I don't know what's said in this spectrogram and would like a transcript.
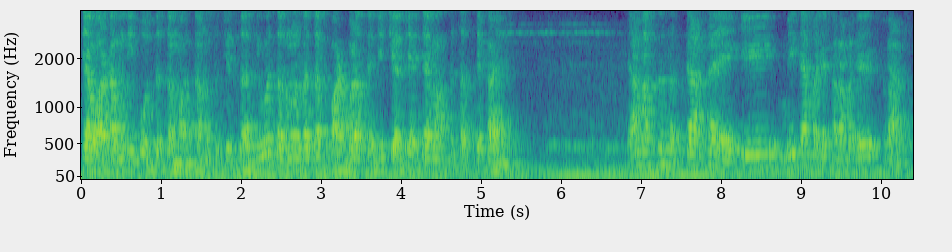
त्या वार्डामध्ये बौद्ध समाज अनुसूचित जाती व तरुण वर्गाचा पाठबळ असल्याची चर्चा आहे. त्यामागचं सत्य काय आहे? त्यामागचं सत्य असं आहे की मी त्या परिसरामध्ये राहतो.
